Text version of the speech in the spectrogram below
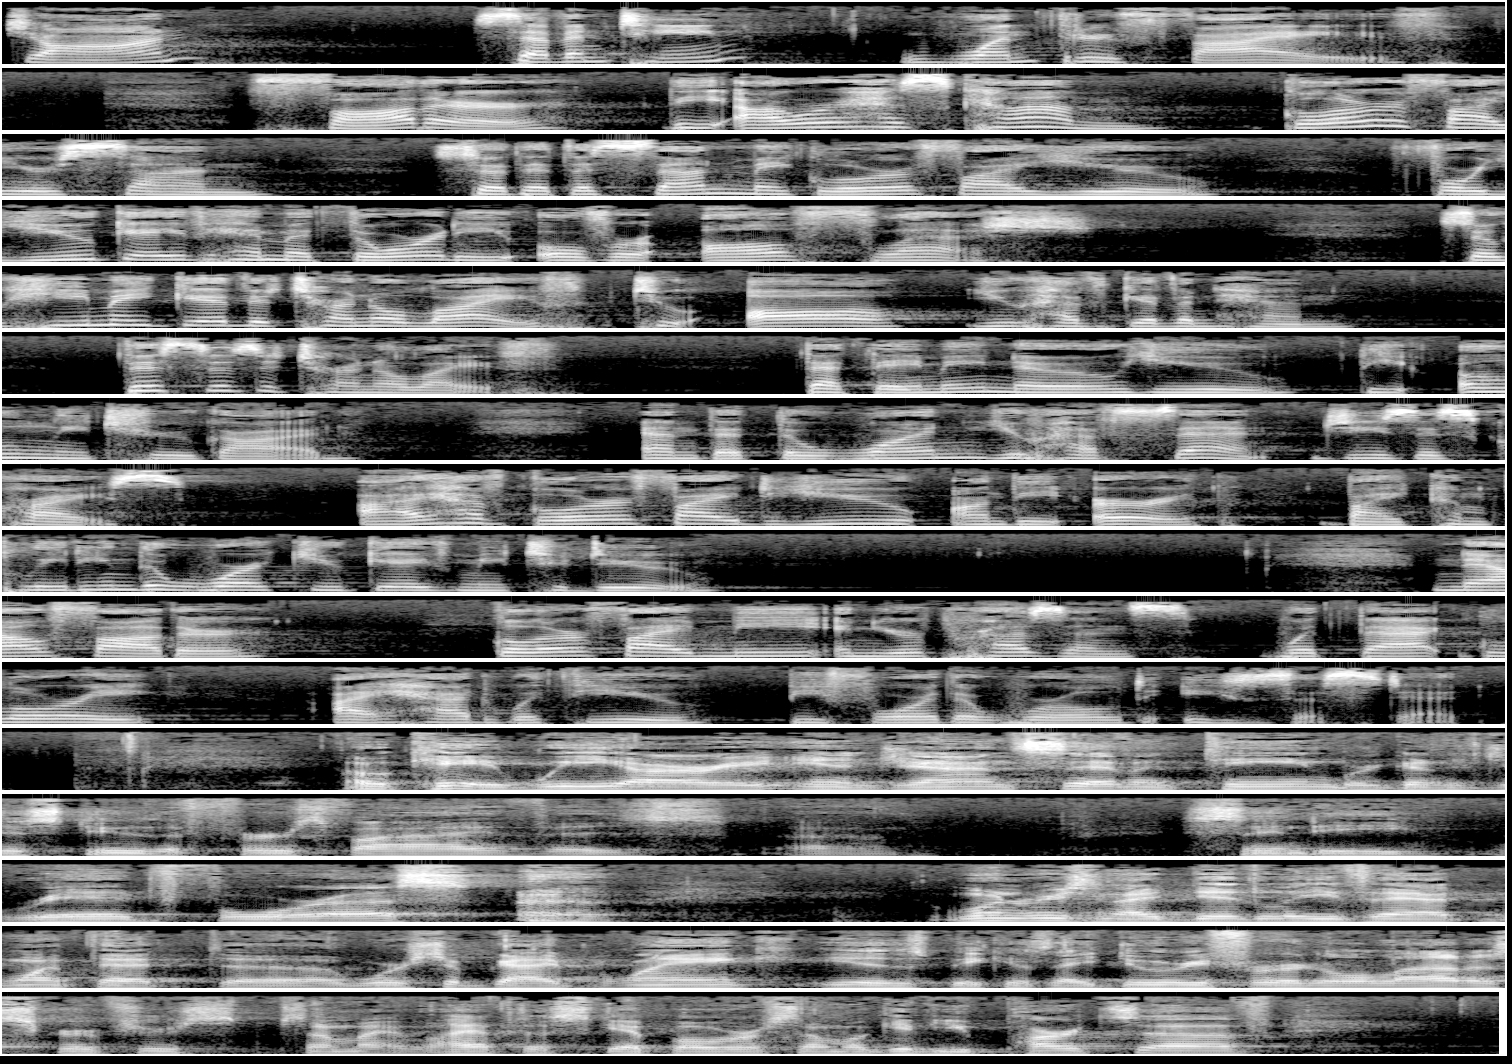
John 17, 1 through 5. Father, the hour has come. Glorify your Son, so that the Son may glorify you. For you gave him authority over all flesh, so he may give eternal life to all you have given him. This is eternal life, that they may know you, the only true God, and that the one you have sent, Jesus Christ. I have glorified you on the earth by completing the work you gave me to do. Now, Father, glorify me in your presence with that glory I had with you before the world existed. Okay, we are in John 17. We're going to just do the first five as um, Cindy read for us. One reason I did leave that, want that uh, worship guide blank, is because I do refer to a lot of scriptures. Some I will have to skip over, some will give you parts of.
